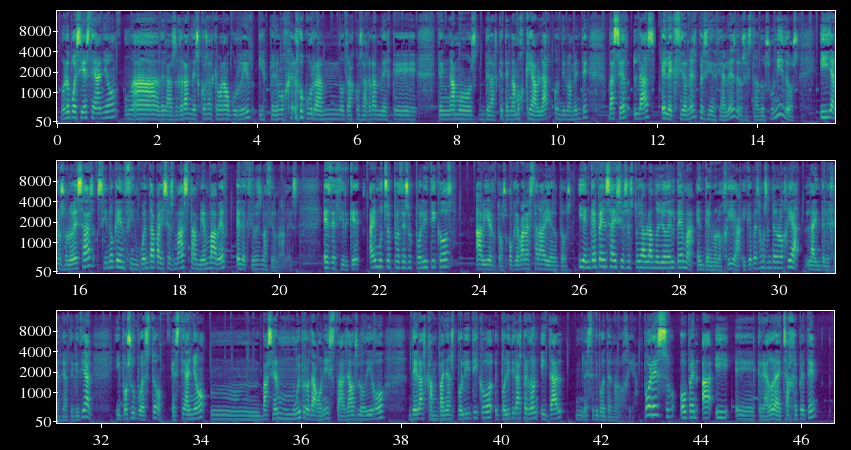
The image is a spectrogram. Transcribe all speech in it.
Bueno, pues sí, este año una de las grandes cosas que van a ocurrir, y esperemos que no ocurran otras cosas grandes que tengamos, de las que tengamos que hablar continuamente, va a ser las elecciones presidenciales de los Estados Unidos. Y ya no solo esas, sino que en 50 países más también va a haber elecciones nacionales. Es decir, que hay muchos procesos políticos abiertos o que van a estar abiertos. ¿Y en qué pensáis si os estoy hablando yo del tema? En tecnología. ¿Y qué pensamos en tecnología? La inteligencia artificial. Y por supuesto, este año mmm, va a ser muy protagonista, ya os lo digo, de las campañas político, políticas perdón, y tal, este tipo de tecnología. Por eso, OpenAI, eh, creadora de ChatGPT,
